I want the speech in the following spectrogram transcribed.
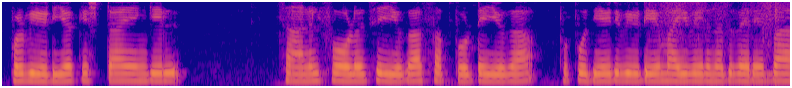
അപ്പോൾ വീഡിയോ ഒക്കെ ഇഷ്ടമായെങ്കിൽ ചാനൽ ഫോളോ ചെയ്യുക സപ്പോർട്ട് ചെയ്യുക. അപ്പോൾ പുതിയൊരു വീഡിയോയുമായി വരുന്നത് വരെ ബൈ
